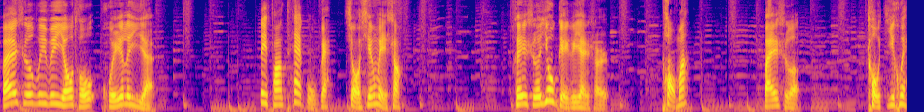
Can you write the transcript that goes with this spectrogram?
白蛇微微摇头，回了一眼：“对方太古怪，小心为上。”黑蛇又给个眼神儿：“跑吗？”白蛇：“瞅机会。”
